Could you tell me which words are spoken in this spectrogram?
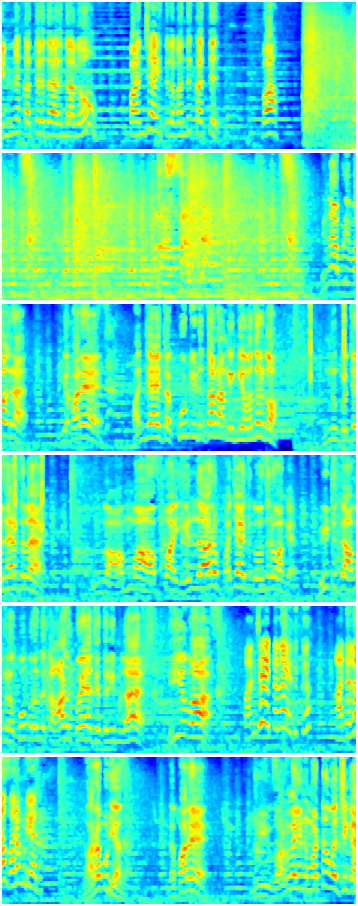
என்ன கத்துறதா இருந்தாலும் பஞ்சாயத்துல வந்து கத்து. வா. என்ன அப்படி பாக்குற? இங்க பாரு பஞ்சாயத்தை கூட்டிட்டு தான் நாங்க இங்க வந்திருக்கோம். இன்னும் கொஞ்ச நேரத்துல உங்க அம்மா அப்பா எல்லாரும் பஞ்சாயத்துக்கு வந்துருவாங்க. வீட்டுக்கு அவங்கள கூப்பிடுறதுக்கு ஆளு போயாச்சு தெரியுமில்ல? நீயும் வா. பஞ்சாயத்தெல்லாம் எதுக்கு? அதெல்லாம் வர முடியாது. வர முடியாது. இந்த பாரு. நீ வரலைன்னு மட்டும் வச்சுக்க.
